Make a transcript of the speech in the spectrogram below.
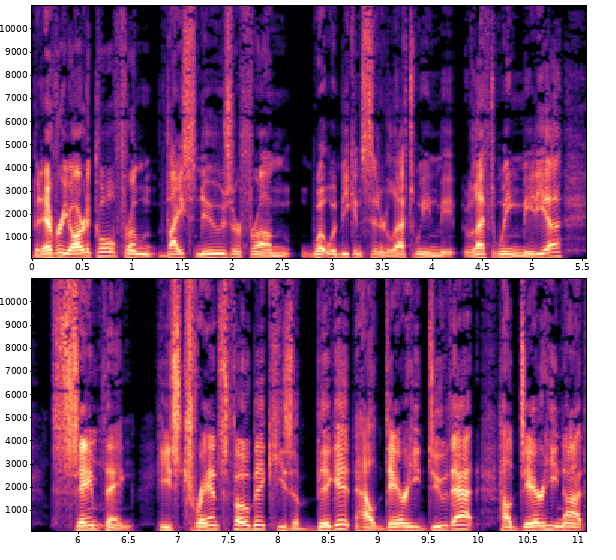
But every article from Vice News or from what would be considered left wing me- left wing media, same thing. He's transphobic. He's a bigot. How dare he do that? How dare he not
